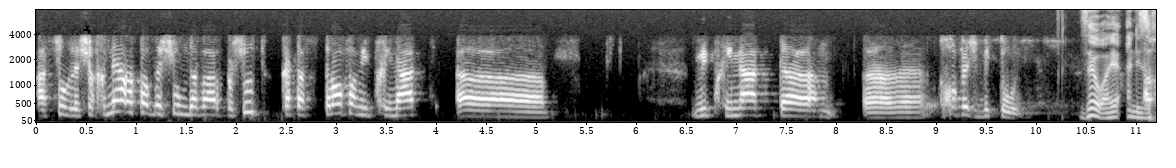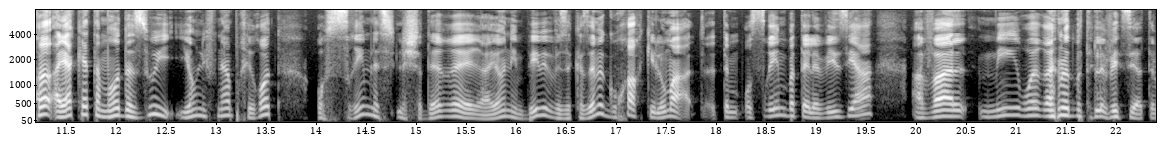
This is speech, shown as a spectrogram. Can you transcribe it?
אסור לשכנע אותו בשום דבר, פשוט קטסטרופה מבחינת, אה, מבחינת אה, אה, חופש ביטוי. זהו, היה, אני זוכר, היה קטע מאוד הזוי, יום לפני הבחירות, אוסרים לש- לשדר אה, ראיון עם ביבי, וזה כזה מגוחך, כאילו מה, את- אתם אוסרים בטלוויזיה, אבל מי רואה ראיונות בטלוויזיה? אתם,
